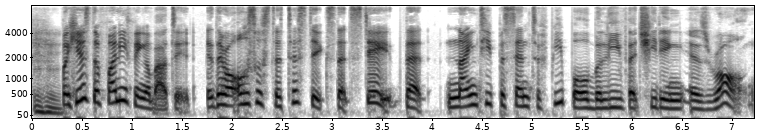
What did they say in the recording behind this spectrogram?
Mm-hmm. But here's the funny thing about it. There are also statistics that state that 90% of people believe that cheating is wrong.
